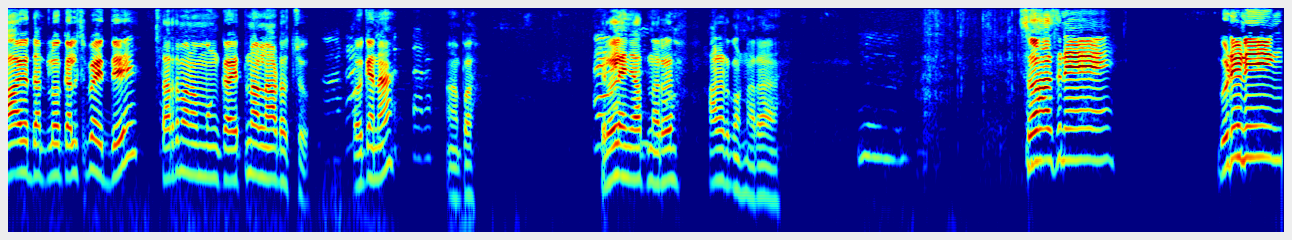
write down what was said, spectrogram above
బాగా దాంట్లో కలిసిపోయిద్ది తర్వాత మనం ఇంకా విత్తనాలు నాటొచ్చు. ఓకేనా? పా. పిల్లలు ఏం చేస్తున్నారు? ఆడాడుకుంటున్నారా. Suhasini good evening.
